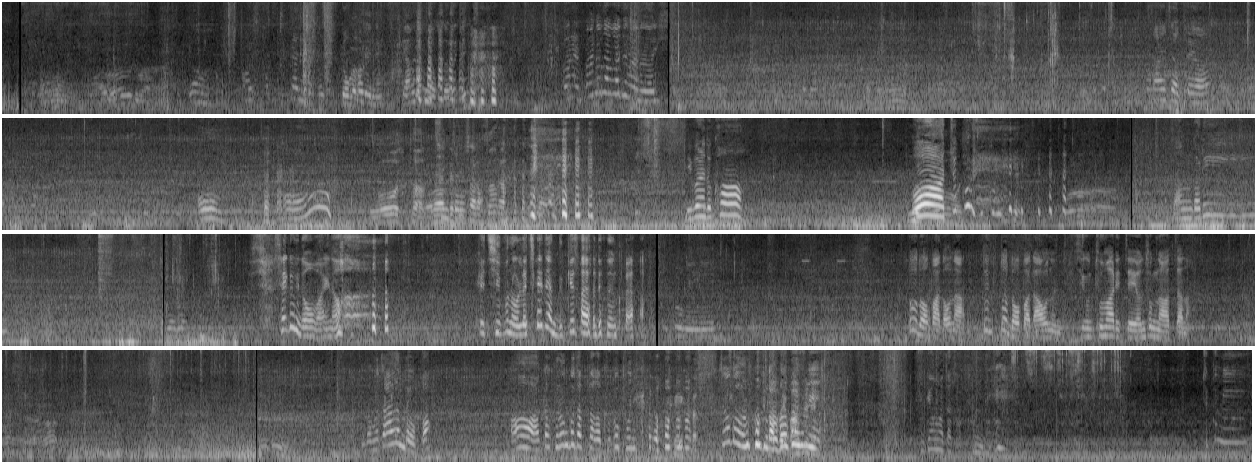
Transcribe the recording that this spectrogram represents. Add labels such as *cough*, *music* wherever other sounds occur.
욕버리네. 양심이 없어, 그치? *laughs* 사이즈 어때요? 오. 오. 오 좋다 물 쏴라 쏴라 *laughs* 이번에도 커. 와, 쭈꾸미. 쌍거리. 세금이 너무 많이 나와. *laughs* 그 집은 원래 최대한 늦게 사야 되는 거야. 또 넣어봐, 너나. 또, 또 넣어봐, 나오는지. 지금 두 마리째 연속 나왔잖아. 너무 작은데, 오빠? 아, 아까 그런 거 잡다가 그거 보니까 너무 그러니까. *laughs* 조금 마음이. 구경하다 잡혔네. 쭈꾸미.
